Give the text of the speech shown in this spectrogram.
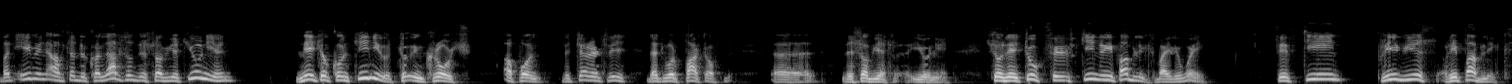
But even after the collapse of the Soviet Union, NATO continued to encroach upon the territories that were part of uh, the Soviet Union. So they took 15 republics, by the way, 15 previous republics,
